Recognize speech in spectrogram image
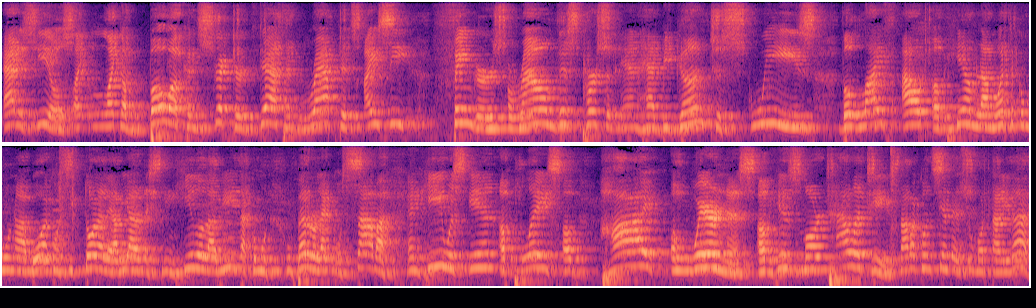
at his heels like, like a boa constrictor. Death had wrapped its icy fingers around this person and had begun to squeeze the life out of him. La muerte como una boa constrictora le había restringido la vida, como un perro le acosaba. And he was in a place of high awareness of his mortality. Estaba consciente de su mortalidad.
